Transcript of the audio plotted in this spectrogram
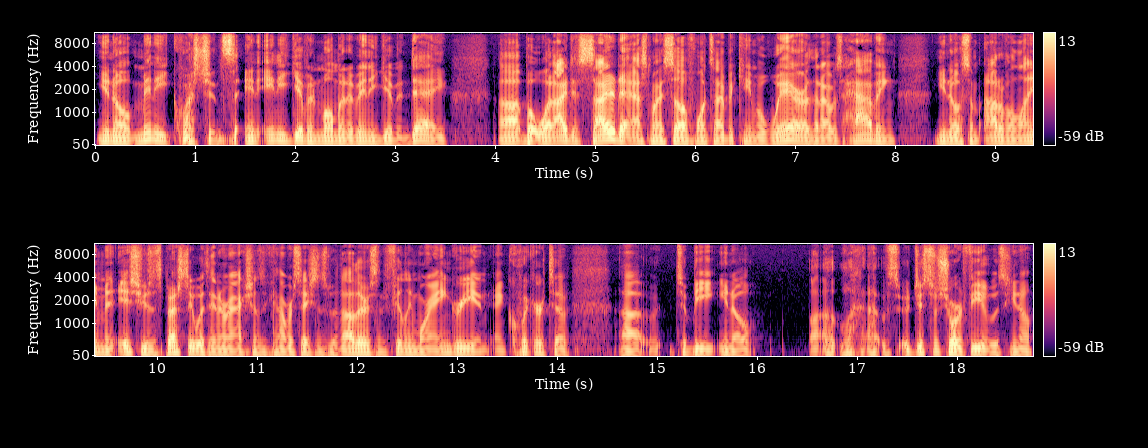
you know, many questions in any given moment of any given day. Uh, but what I decided to ask myself once I became aware that I was having, you know, some out of alignment issues, especially with interactions and conversations with others, and feeling more angry and, and quicker to uh, to be, you know, uh, just a short fuse, you know,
